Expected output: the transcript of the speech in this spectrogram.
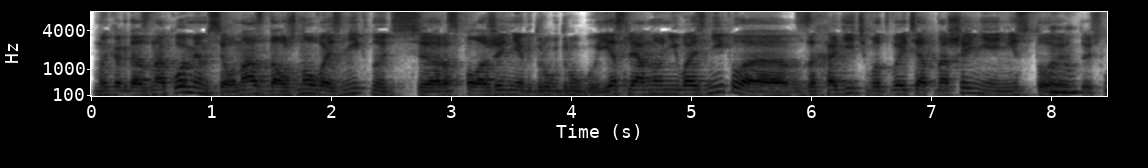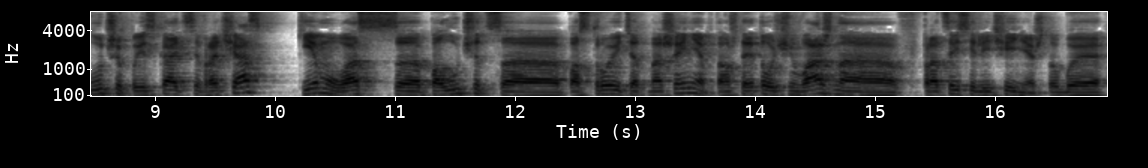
мы когда знакомимся, у нас должно возникнуть расположение к друг другу. Если оно не возникло, заходить вот в эти отношения не стоит. Угу. То есть лучше поискать врача, с кем у вас э, получится построить отношения, потому что это очень важно в процессе лечения, чтобы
